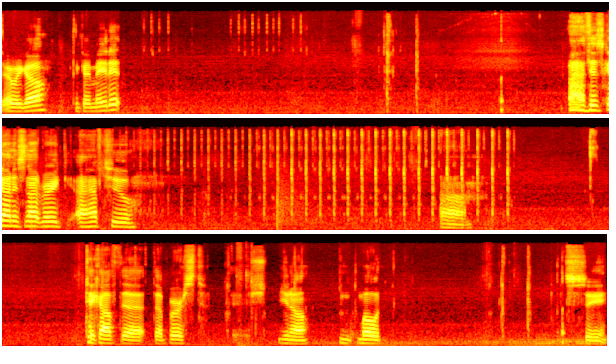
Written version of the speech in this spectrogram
There we go. I think I made it. Uh, this gun is not very. I have to. Um, take off the the burst, you know, mode. Let's see.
